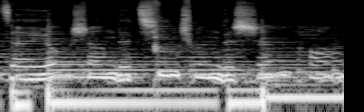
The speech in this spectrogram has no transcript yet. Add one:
在忧伤的青春的身旁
